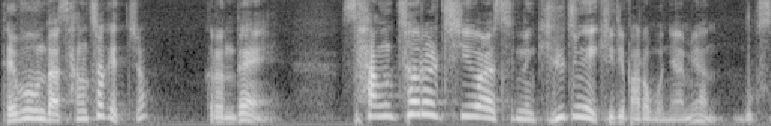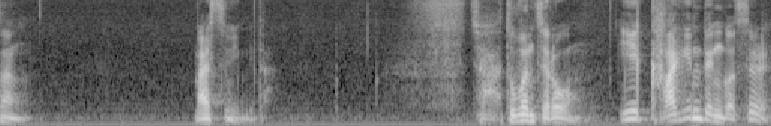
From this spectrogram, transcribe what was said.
대부분 다 상처겠죠. 그런데 상처를 치유할 수 있는 길 중에 길이 바로 뭐냐면 묵상 말씀입니다. 자, 두 번째로 이 각인된 것을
